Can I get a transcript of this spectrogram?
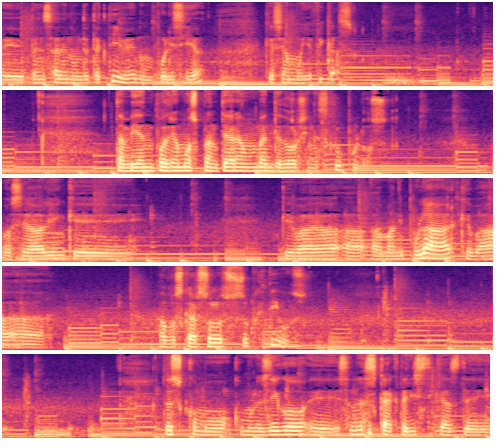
eh, pensar en un detective, en un policía que sea muy eficaz. También podríamos plantear a un vendedor sin escrúpulos, o sea, alguien que, que va a, manipular, que va a, buscar solo sus objetivos. Entonces, como, como les digo, eh, están las características de,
